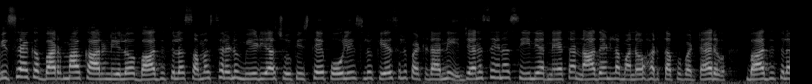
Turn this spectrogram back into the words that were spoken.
విశాఖ బర్మా కాలనీలో బాధితుల సమస్యలను మీడియా చూపిస్తే పోలీసులు కేసులు పెట్టడాన్ని జనసేన సీనియర్ నేత నాదెండ్ల మనోహర్ తప్పుపట్టారు. బాధితుల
